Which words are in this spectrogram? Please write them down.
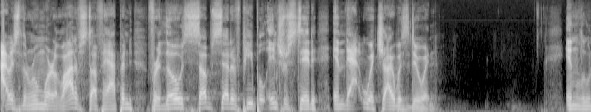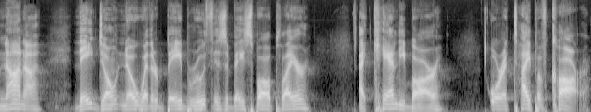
I was in the room where a lot of stuff happened for those subset of people interested in that which I was doing. In Lunana, they don't know whether Babe Ruth is a baseball player, a candy bar, or a type of car.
